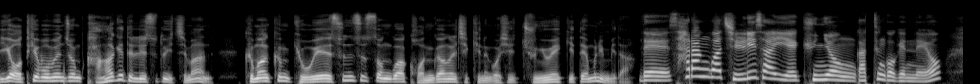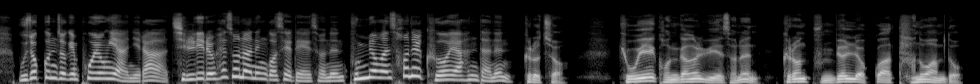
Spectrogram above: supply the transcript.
이게 어떻게 보면 좀 강하게 들릴 수도 있지만 그만큼 교회의 순수성과 건강을 지키는 것이 중요했기 때문입니다. 네, 사랑과 진리 사이의 균형 같은 거겠네요. 무조건적인 포용이 아니라 진리를 훼손하는 것에 대해서는 분명한 선을 그어야 한다는 그렇죠. 교회의 건강을 위해서는 그런 분별력과 단호함도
